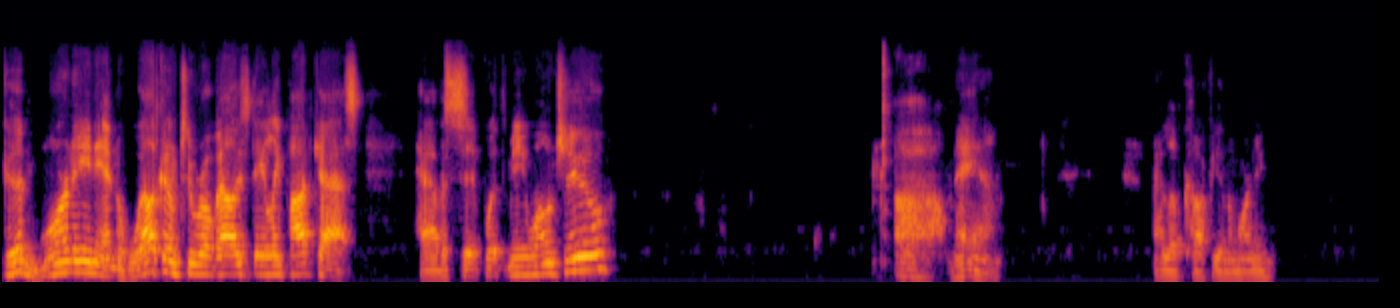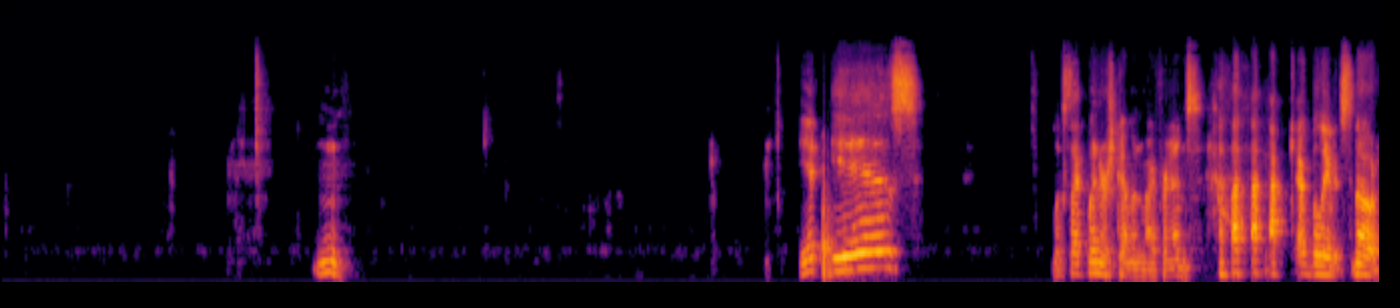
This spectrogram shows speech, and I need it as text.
Good morning and welcome to Rovali's Daily Podcast. Have a sip with me, won't you? Oh, man. I love coffee in the morning. Mm. It is looks like winter's coming, my friends. I can't believe it snowed.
